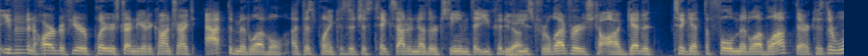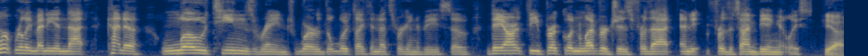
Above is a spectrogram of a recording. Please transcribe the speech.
even harder if your player's trying to get a contract at the mid level at this point because it just takes out another team that you could have yeah. used for leverage to uh, get it to get the full mid level out there because there weren't really many in that kind of low teens range where it looked like the Nets were going to be. So they aren't the Brooklyn leverages for that, and for the time being at least. Yeah,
